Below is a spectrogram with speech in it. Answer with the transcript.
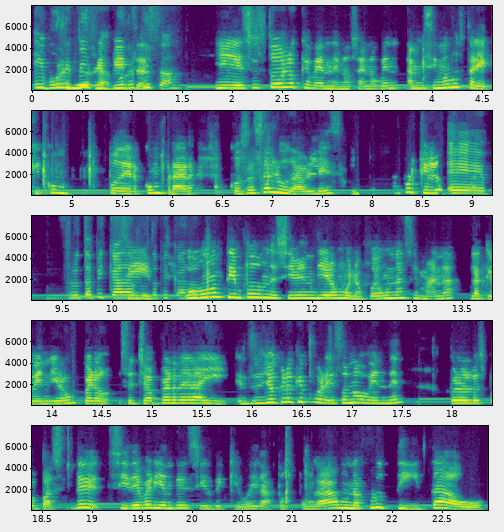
Y burripizza, burripizza. y eso es todo lo que venden. O sea, no ven, a mí sí me gustaría que poder comprar cosas saludables y no sé por qué lo Eh, fruta picada, Sí, fruta picada. Hubo un tiempo donde sí vendieron, bueno, fue una semana la que vendieron, pero se echó a perder ahí. Entonces yo creo que por eso no venden, pero los papás de, sí deberían de decir de que, oiga, pues ponga una frutita o...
